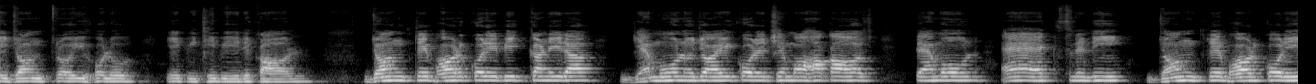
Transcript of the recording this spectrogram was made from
এই যন্ত্রই হল এ পৃথিবীর কাল। যন্ত্রে ভর করে বিজ্ঞানীরা যেমন জয় করেছে মহাকাশ, তেমন এক শ্রেণি যন্ত্রে ভর করে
